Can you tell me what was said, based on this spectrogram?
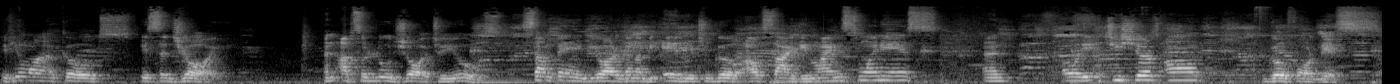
If you want a coat, it's a joy, an absolute joy to use. Something you are gonna be able to go outside in minus 20s and only a t-shirt on, go for this.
